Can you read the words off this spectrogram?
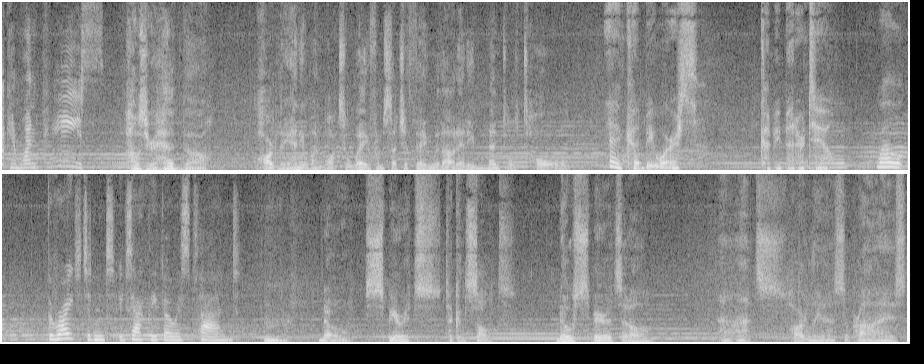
Back in one piece. How's your head, though? Hardly anyone walks away from such a thing without any mental toll. It could be worse. Could be better too. Well, the rite didn't exactly go as planned. Hmm. No spirits to consult? No spirits at all? Now, that's hardly a surprise.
